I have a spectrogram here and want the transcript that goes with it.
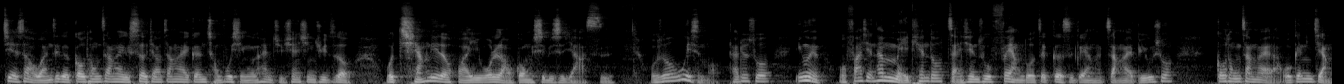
介绍完这个沟通障碍、社交障碍跟重复行为和局限兴趣之后，我强烈的怀疑我老公是不是雅斯。我说为什么？她就说，因为我发现他每天都展现出非常多这各式各样的障碍，比如说。沟通障碍啦，我跟你讲，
